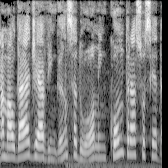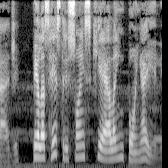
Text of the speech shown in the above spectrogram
A maldade é a vingança do homem contra a sociedade pelas restrições que ela impõe a ele.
